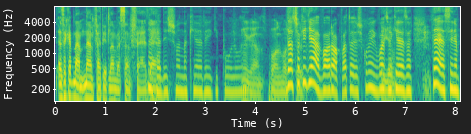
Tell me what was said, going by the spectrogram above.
Ezeket nem, nem feltétlen veszem fel, de... Neked is vannak ilyen régi pólói. Igen, pont most. De az csak így el van rakva, és akkor még volt, hogy kérdez, hogy de ezt én nem,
